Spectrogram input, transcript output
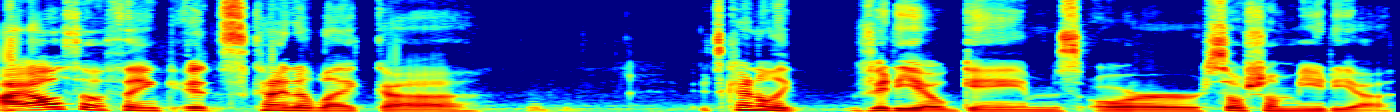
I also think it's kind of like uh, it's kind of like video games or social media.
